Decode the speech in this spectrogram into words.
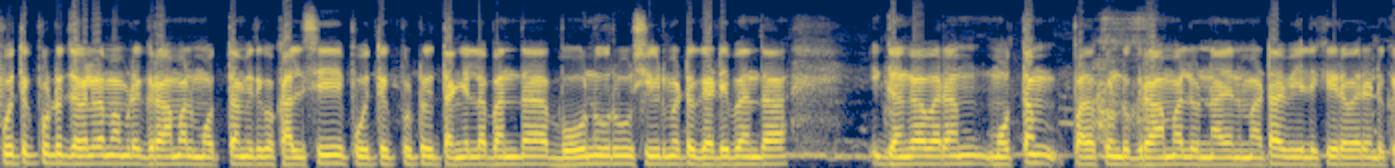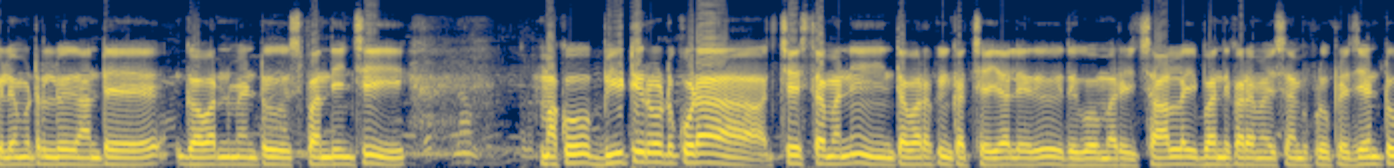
పూతికపుట్టు జగలమామిడి గ్రామాలు మొత్తం ఇదిగో కలిసి పూతికపుట్టు తంగిళ్ళ బంద బోనూరు షీడిమెట్టు గడ్డిబంద ఈ గంగావరం మొత్తం పదకొండు గ్రామాలు ఉన్నాయన్నమాట. వీళ్ళకి ఇరవై రెండు కిలోమీటర్లు అంటే గవర్నమెంట్ స్పందించి మాకు బీటీ రోడ్డు కూడా చేస్తామని ఇంతవరకు ఇంకా చేయలేదు. ఇదిగో మరి చాలా ఇబ్బందికరమైన విషయం ఇప్పుడు ప్రజెంటు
